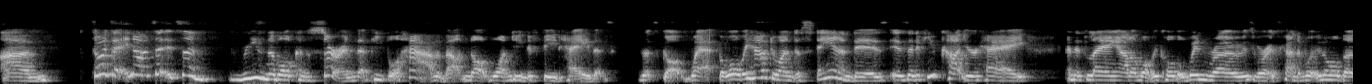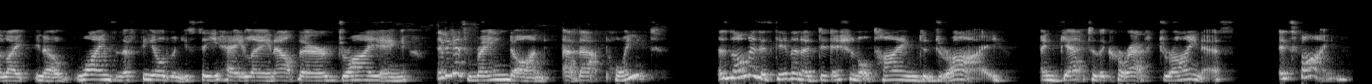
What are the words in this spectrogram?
Um, so it's a, you know it's a, it's a reasonable concern that people have about not wanting to feed hay that's that's got wet. But what we have to understand is is that if you cut your hay and it's laying out on what we call the windrows, where it's kind of in all the like you know lines in the field when you see hay laying out there drying. If it gets rained on at that point, as long as it's given additional time to dry and get to the correct dryness, it's fine.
